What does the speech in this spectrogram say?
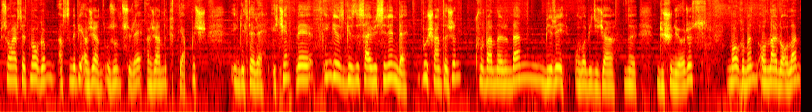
Somerset Maugham aslında bir ajan uzun süre ajanlık yapmış İngiltere için ve İngiliz gizli servisinin de bu şantajın kurbanlarından biri olabileceğini düşünüyoruz. Maugham'ın onlarla olan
